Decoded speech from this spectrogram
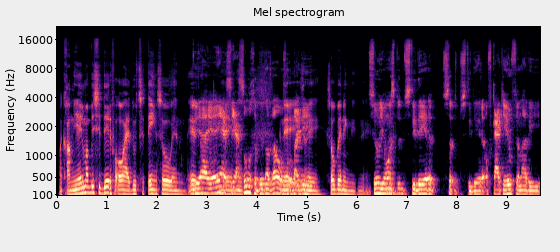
maar ik ga hem niet helemaal bestuderen van... Oh, hij doet zijn teen zo en... Ja, ja, ja, Nee, ja, nee. sommigen doen dat wel. Nee, Bijvoorbeeld bij die, nee, zo ben ik niet, nee. Veel jongens bestuderen, bestuderen of kijken heel veel naar die,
